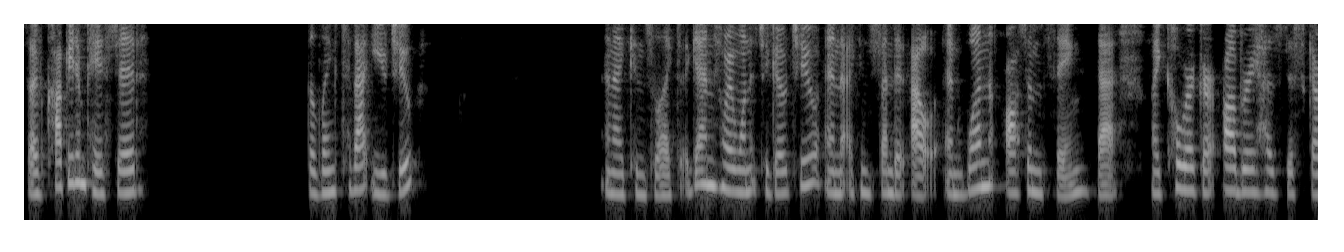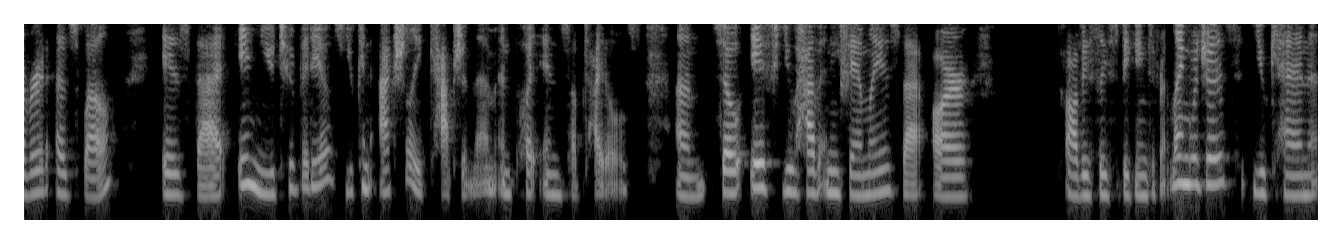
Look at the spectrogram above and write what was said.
So I've copied and pasted the link to that YouTube. And I can select again who I want it to go to and I can send it out. And one awesome thing that my coworker Aubrey has discovered as well is that in YouTube videos, you can actually caption them and put in subtitles. Um, so if you have any families that are obviously speaking different languages, you can,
